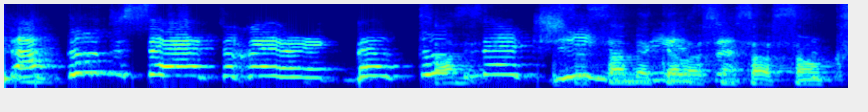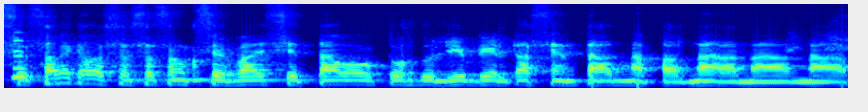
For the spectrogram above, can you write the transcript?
Dá tudo certo, Henrique, dá tudo sabe, certinho. Você sabe aquela sensação que você sabe aquela sensação que você vai citar o autor do livro e ele está sentado na, na, na, na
